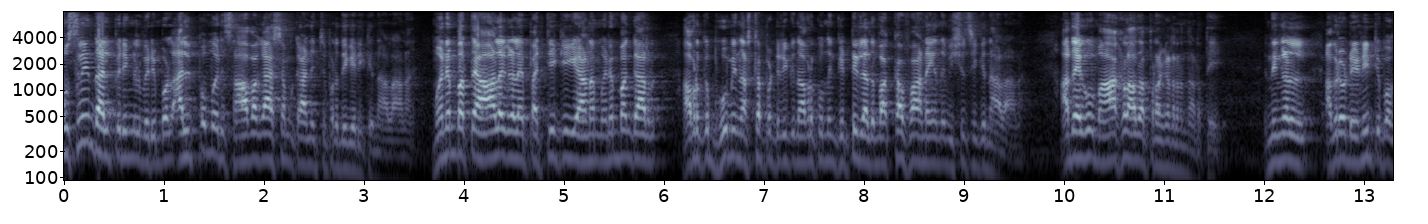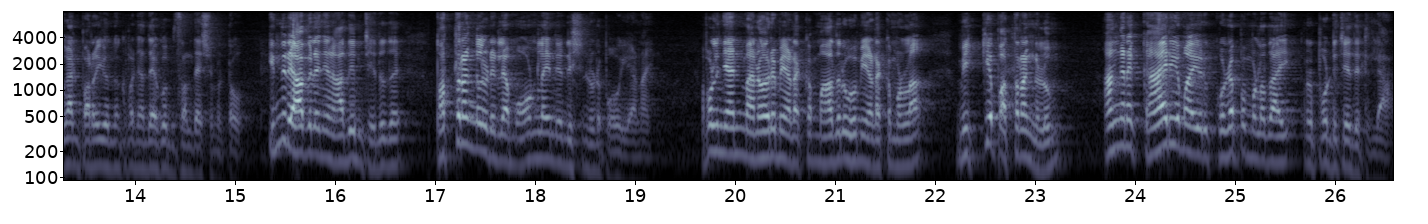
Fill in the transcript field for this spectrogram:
മുസ്ലിം താല്പര്യങ്ങൾ വരുമ്പോൾ അല്പം ഒരു സാവകാശം കാണിച്ച് പ്രതികരിക്കുന്ന ആളാണ്. മുനമ്പത്തെ ആളുകളെ പറ്റിക്കുകയാണ് മുനമ്പങ്കാർ അവർക്ക് ഭൂമി നഷ്ടപ്പെട്ടിരിക്കുന്നു അവർക്കൊന്നും കിട്ടില്ല അത് വക്കഫാണ് എന്ന് വിശ്വസിക്കുന്ന ആളാണ്. അദ്ദേഹവും ആഹ്ലാദ പ്രകടനം നടത്തി. നിങ്ങൾ അവരോട് എണീറ്റ് പോകാൻ പറയൂ എന്നൊക്കെ പറഞ്ഞ് അദ്ദേഹവും സന്ദേശം ഇട്ടു ഇന്ന് രാവിലെ ഞാൻ ആദ്യം ചെയ്തത് പത്രങ്ങളുടെ എല്ലാം ഓൺലൈൻ എഡിഷനിലൂടെ പോവുകയാണ്. അപ്പോൾ ഞാൻ മനോരമ അടക്കം മാതൃഭൂമി അടക്കമുള്ള മിക്ക പത്രങ്ങളും അങ്ങനെ കാര്യമായ ഒരു കുഴപ്പമുള്ളതായി റിപ്പോർട്ട് ചെയ്തിട്ടില്ല.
